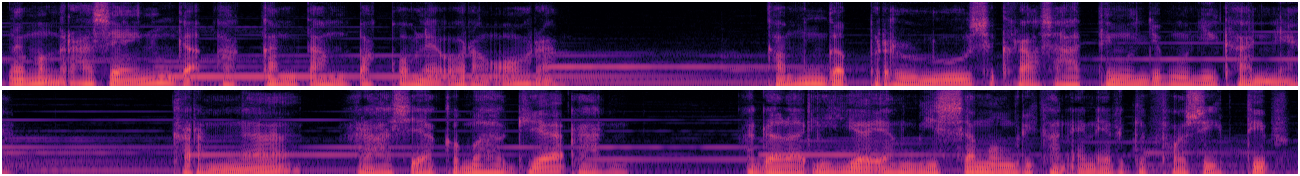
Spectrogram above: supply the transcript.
Memang rahasia ini gak akan tampak oleh orang-orang. Kamu gak perlu sekeras hati menyembunyikannya, karena rahasia kebahagiaan adalah ia yang bisa memberikan energi positif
